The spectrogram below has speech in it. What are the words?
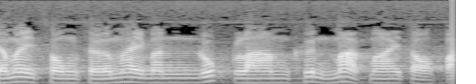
จะไม่ส่งเสริมให้มันลุกลามขึ้นมากมายต่อไป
